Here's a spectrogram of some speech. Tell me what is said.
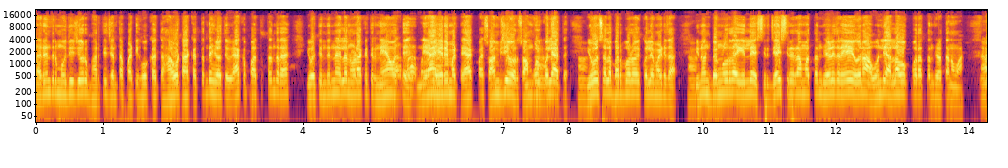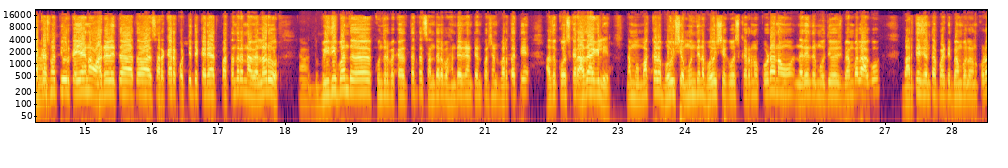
ನರೇಂದ್ರ ಮೋದಿಜಿ ಅವರು ಭಾರತೀಯ ಜನತಾ ಪಾರ್ಟಿ ಹೋಗತ್ತ ಓಟ್ ಹಾಕತ್ತಂದ ಹೇಳ್ತೇವೆ ಯಾಕಪ್ಪ ಅಂತಂದ್ರ ಇವತ್ತಿನ ದಿನ ಎಲ್ಲ ನೋಡಾಕತ್ರಿ ನ್ಯಾಯವತ್ತೆ ನ್ಯಾಯ ಹಿರೇಮಠ ಯಾಕಪ್ಪ ಸ್ವಾಮೀಜಿ ಅವರು ಸ್ವಾಮಿಗಳ. ಕೊಲೆ ಆತ ಹಾ. ಏಳು ಸಲ ಬರ್ಬರೋ ಕೊಲೆ ಮಾಡಿದ ಹಾ. ಇನ್ನೊಂದ್ ಬೆಂಗಳೂರದಾಗ ಇಲ್ಲೇ ಶ್ರೀ ಜೈ ಶ್ರೀರಾಮ್ ಅಂತ ಹೇಳಿದ್ರೆ ಏ ಓನ್ಲಿ ಅಲ್ಲ ಹೋಗ್ ಬರತ್ತಂತ ಹೇಳ್ತಾನವ. ಅಕಸ್ಮಾತ್ ಇವ್ರ ಕೈಯಾಗ ನಾವು ಆಡಳಿತ ಅಥವಾ ಸರ್ಕಾರ ಕೊಟ್ಟಿದ್ದ ಕರೆ ಆತ್ಪ ಅಂತಂದ್ರ ನಾವೆಲ್ಲರೂ. ಬೀದಿ ಬಂದ್ ಕುಂದಿರ್ಬೇಕಾದಂತ ಸಂದರ್ಭ ಹಂಡ್ರೆಡ್ ಅಂಡ್ ಟೆನ್ ಪರ್ಸೆಂಟ್ ಬರ್ತೈತಿ. ಅದಕ್ಕೋಸ್ಕರ ಅದಾಗಲಿ ನಮ್ಮ ಮಕ್ಕಳ ಭವಿಷ್ಯ ಮುಂದಿನ ಭವಿಷ್ಯಗೋಸ್ಕರನು ಕೂಡ ನಾವು ನರೇಂದ್ರ ಮೋದಿ ಅವರ ಬೆಂಬಲ ಹಾಗೂ ಭಾರತೀಯ ಜನತಾ ಪಾರ್ಟಿ ಬೆಂಬಲವನ್ನು ಕೂಡ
